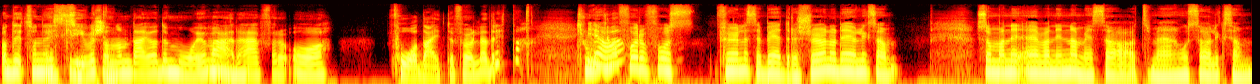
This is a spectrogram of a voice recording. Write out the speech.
Og det, sånn de er skriver sånn om deg, og det må jo være for å få deg til å føle deg dritt, da. Tror du ja, ikke det? Ja, for å få føle seg bedre sjøl, og det er jo liksom Som en venninna mi sa til meg, hun sa liksom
